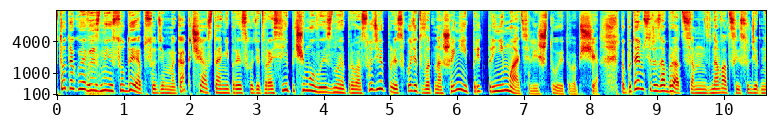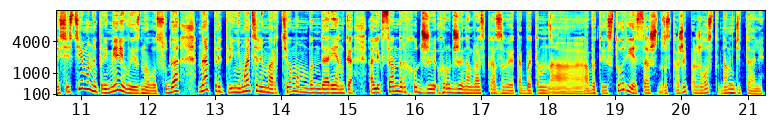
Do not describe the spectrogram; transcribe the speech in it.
Что такое выездные суды, обсудим мы. Как часто они происходят в России, почему выездное правосудие происходит в отношении предпринимателей, что это вообще. Попытаемся разобраться в новации судебной системы на примере выездного суда над предпринимателем Артемом Бондаренко. Александр Худжи, Хуруджи нам рассказывает об этом, а, об этой истории. Саша, расскажи, пожалуйста, нам детали.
